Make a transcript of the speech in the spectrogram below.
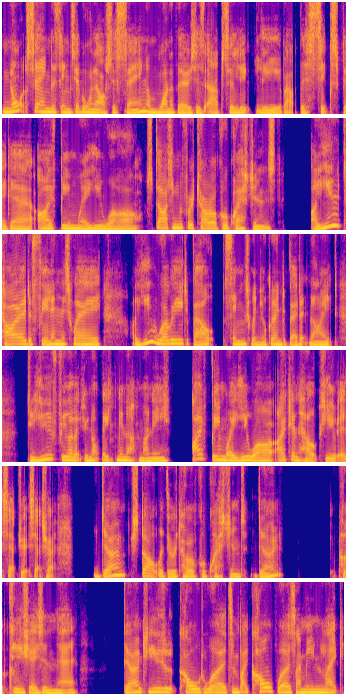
not saying the things everyone else is saying. And one of those is absolutely about this six figure, I've been where you are, starting with rhetorical questions. Are you tired of feeling this way? Are you worried about things when you're going to bed at night? Do you feel like you're not making enough money? I've been where you are. I can help you, etc., etc. Don't start with the rhetorical questions. Don't put cliches in there. Don't use cold words. And by cold words, I mean like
